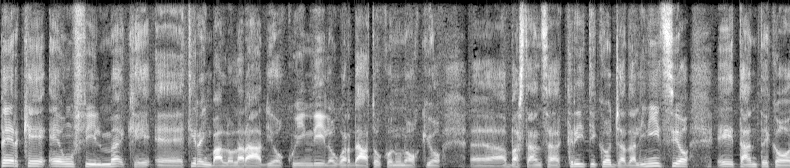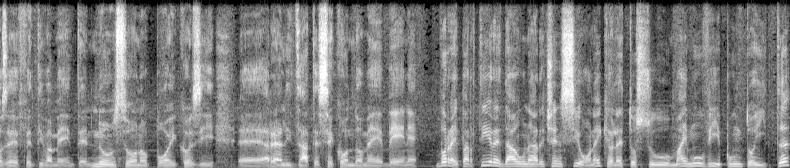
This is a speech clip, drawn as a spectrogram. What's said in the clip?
perché è un film che eh, tira in ballo la radio, quindi l'ho guardato con un occhio eh, abbastanza critico già dall'inizio e tante cose effettivamente non sono poi così eh, realizzate secondo me bene vorrei partire da una recensione che ho letto su mymovie.it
